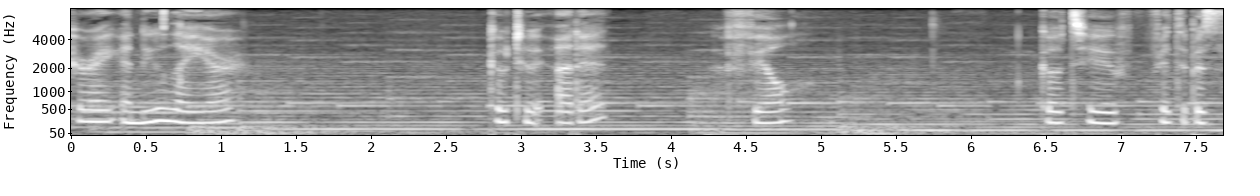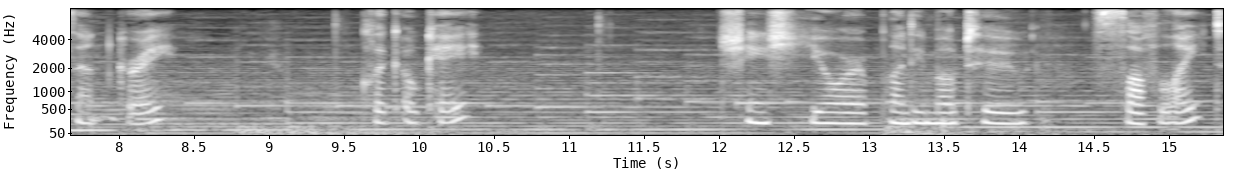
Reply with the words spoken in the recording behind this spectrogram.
Create a new layer, go to edit, fill, go to 50% gray, click OK, change your blending mode to soft light,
